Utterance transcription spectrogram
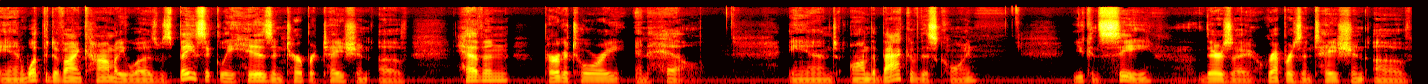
And what the Divine Comedy was, was basically his interpretation of heaven, purgatory, and hell. And on the back of this coin, you can see there's a representation of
